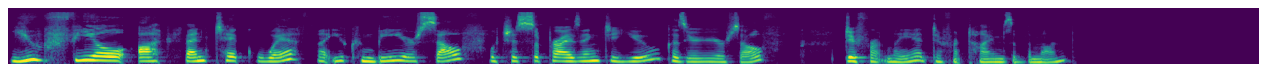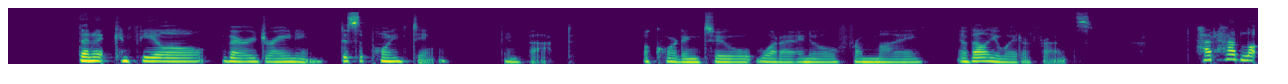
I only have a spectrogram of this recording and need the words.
you feel authentic with, that you can be yourself, which is surprising to you because you're yourself differently at different times of the month, then it can feel very draining, disappointing, in fact, according to what I know from my evaluator friends had had lo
